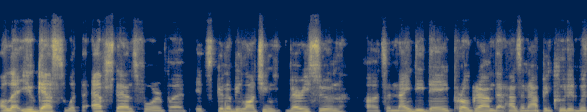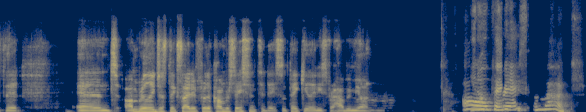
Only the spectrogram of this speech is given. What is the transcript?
I'll let you guess what the F stands for, but it's going to be launching very soon. Uh, it's a 90 day program that has an app included with it. And I'm really just excited for the conversation today. So thank you, ladies, for having me on. Oh, you know, thank you so much.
